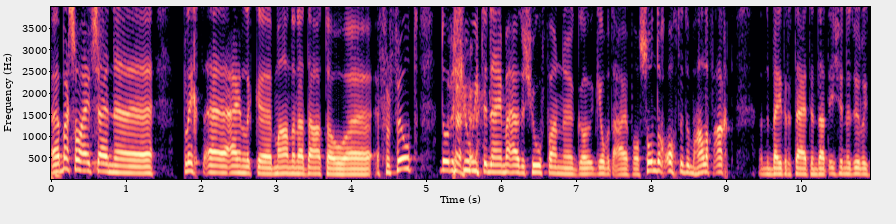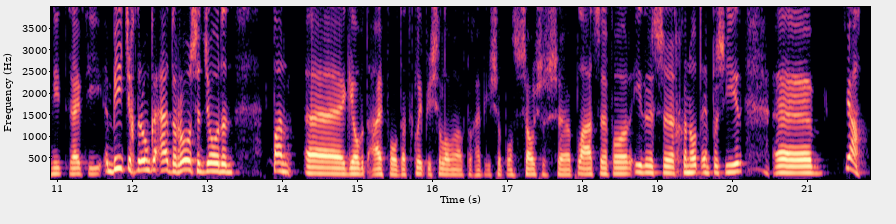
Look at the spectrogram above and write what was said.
Eh Marcel heeft zijn eh, plicht eh, eindelijk maanden na dato vervuld. Door de shoe te nemen uit de shoe van Gil- Gilbert Eiffel. Zondagochtend om half acht. Een betere tijd en dat is er natuurlijk niet. Heeft hij een biertje gedronken uit de roze Jordan van Gilbert Eiffel. Dat clipje zullen we ook nog even op onze socials plaatsen. Voor ieders genot en plezier. Eh, ja,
